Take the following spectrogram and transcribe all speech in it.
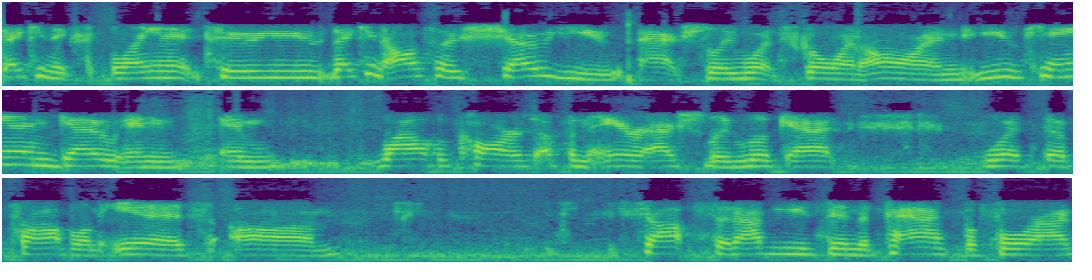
They can explain it to you. They can also show you actually what's going on. You can go and and while the car is up in the air, actually look at what the problem is. Um, shops that I've used in the past before I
